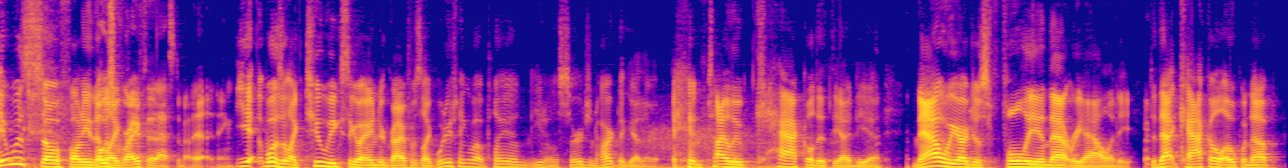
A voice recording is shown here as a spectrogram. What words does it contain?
It was so funny that It was like Greif that asked about it. I think. yeah, what was it like two weeks ago? Andrew Greif was like, "What do you think about playing, you know, Serge and Hart together?" And Ty Lue cackled at the idea. Now we are just fully in that reality. Did that cackle open up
